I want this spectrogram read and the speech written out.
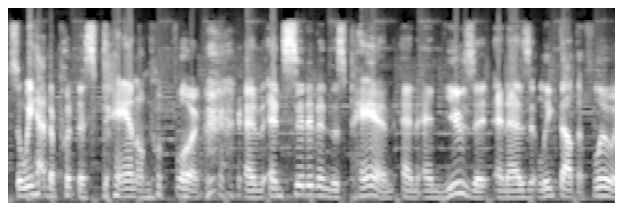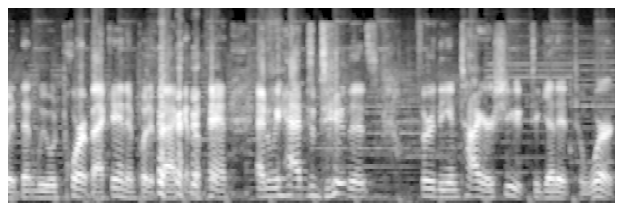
So we had to put this pan on the floor and, and sit it in this pan and, and use it. And as it leaked out the fluid then we would pour it back in and put it back in the pan. And we had to do this for the entire shoot to get it to work.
